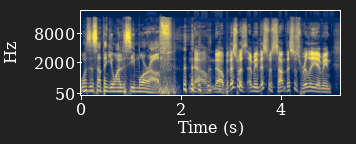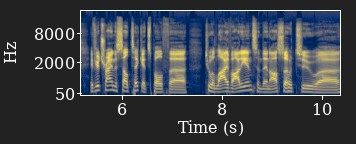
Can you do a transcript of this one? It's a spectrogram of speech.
wasn't something you wanted to see more of. no, no, but this was. I mean, this was some. This was really. I mean, if you're trying to sell tickets both uh, to a live audience and then also to uh,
